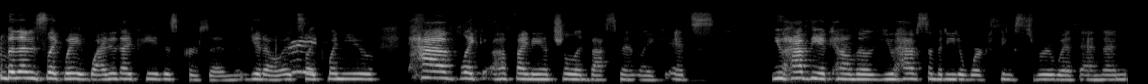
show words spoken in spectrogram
but then it's like, wait, why did I pay this person? You know, it's like when you have like a financial investment, like it's you have the accountability, you have somebody to work things through with, and then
